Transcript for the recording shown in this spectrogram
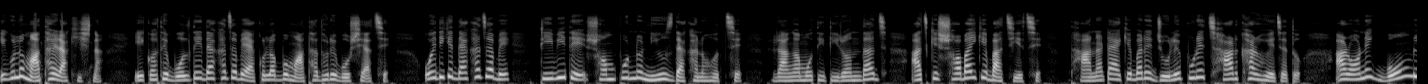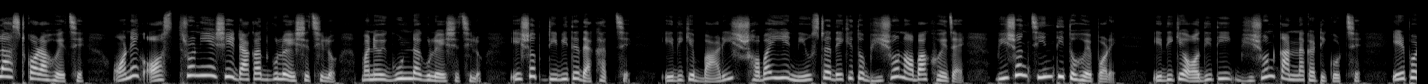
এগুলো মাথায় রাখিস না। এ কথা বলতেই দেখা যাবে একলব্য মাথা ধরে বসে আছে। ওইদিকে দেখা যাবে টিভিতে সম্পূর্ণ নিউজ দেখানো হচ্ছে। রাঙামতি তীরন্দাজ আজকে সবাইকে বাঁচিয়েছে। থানাটা একেবারে জ্বলে পুড়ে ছাড়খাড় হয়ে যেত। আর অনেক বোম ব্লাস্ট করা হয়েছে। অনেক অস্ত্র নিয়ে সেই ডাকাতগুলো এসেছিল মানে ওই গুন্ডাগুলো এসেছিল। এসব টিভিতে দেখাচ্ছে। এদিকে বাড়ির সবাই এ নিউজটা দেখে তো ভীষণ অবাক হয়ে যায়, ভীষণ চিন্তিত হয়ে পড়ে। এদিকে অদিতি ভীষণ কান্নাকাটি করছে। এরপর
